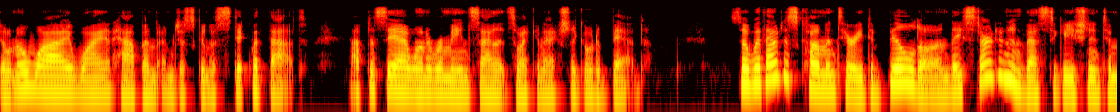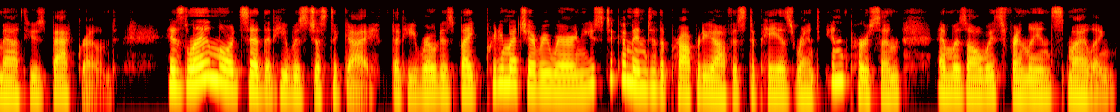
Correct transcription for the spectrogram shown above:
Don't know why, why it happened. I'm just going to stick with that. Have to say I want to remain silent so I can actually go to bed. So, without his commentary to build on, they start an investigation into Matthew's background. His landlord said that he was just a guy, that he rode his bike pretty much everywhere and used to come into the property office to pay his rent in person and was always friendly and smiling.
